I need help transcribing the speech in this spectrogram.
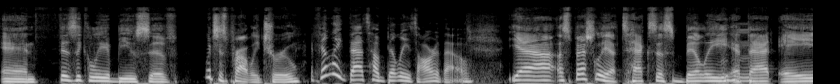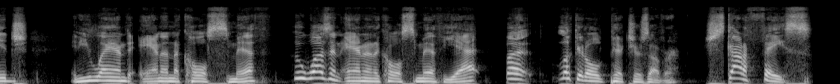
and physically abusive, which is probably true. I feel like that's how Billies are, though. Yeah, especially a Texas Billy at mm-hmm. that age. And you land Anna Nicole Smith, who wasn't Anna Nicole Smith yet, but look at old pictures of her. She's got a face.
